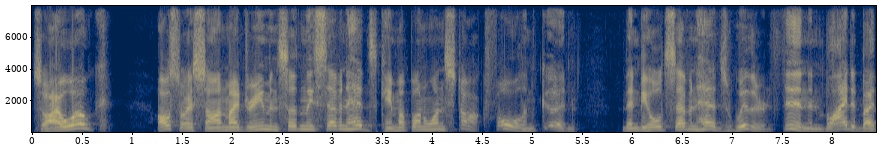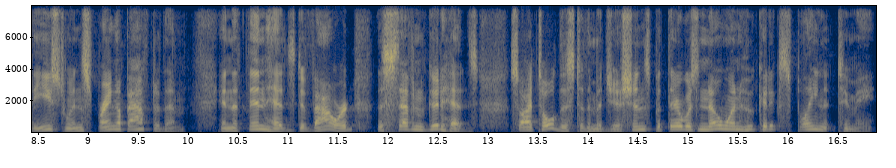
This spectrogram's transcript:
So I awoke. Also I saw in my dream, and suddenly seven heads came up on one stalk, full and good. Then behold, seven heads, withered, thin, and blighted by the east wind, sprang up after them. And the thin heads devoured the seven good heads. So I told this to the magicians, but there was no one who could explain it to me.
